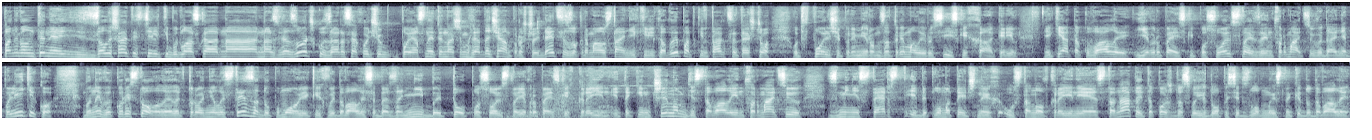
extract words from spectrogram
Пане Валентине, залишайтесь тільки, будь ласка, на, на зв'язочку. Зараз я хочу пояснити нашим глядачам про що йдеться. Зокрема, останні кілька випадків. Так, це те, що от в Польщі, приміром, затримали російських хакерів, які атакували європейські посольства. І за інформацією видання Політіко, вони використовували електронні листи, за допомогою яких видавали себе за нібито посольства європейських країн, і таким чином діставали інформацію з міністерств і дипломатичних установ країн ЄС та НАТО. І також до своїх дописів зловмисники додавали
